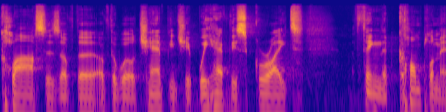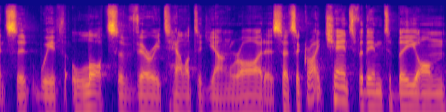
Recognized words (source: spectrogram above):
classes of the of the World Championship. We have this great thing that complements it with lots of very talented young riders. So it's a great chance for them to be on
